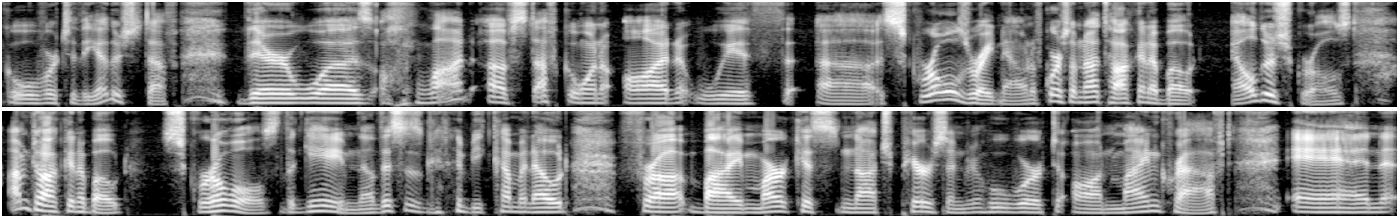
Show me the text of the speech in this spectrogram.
go over to the other stuff, there was a lot of stuff going on with uh, scrolls right now, and of course, I'm not talking about Elder Scrolls. I'm talking about Scrolls, the game. Now, this is going to be coming out from by Markus Notch Persson, who worked on Minecraft, and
